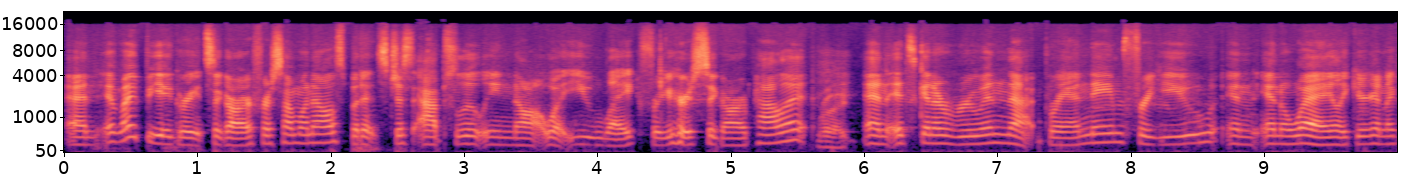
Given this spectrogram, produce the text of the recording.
and it might be a great cigar for someone else but it's just absolutely not what you like for your cigar palette Right. and it's gonna ruin that brand name for you in in a way. Like you're gonna,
